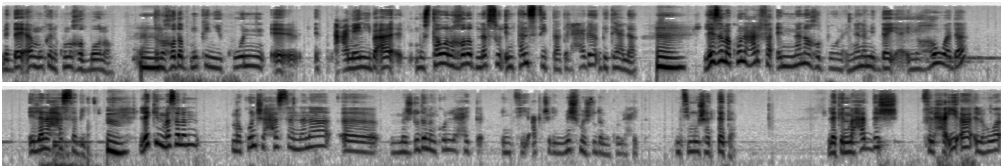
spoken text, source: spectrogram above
متضايقة ممكن أكون غضبانة. الغضب ممكن يكون آه، عماني بقى. مستوى الغضب نفسه ال intensity بتاعت الحاجة بتعلى. لازم أكون عارفة إن أنا غضبانة إن أنا متضايقة إن هو ده اللي أنا حاسة بيه. لكن مثلا ما اكونش حاسة إن أنا آه، مشدودة من كل حتة. انت actually مش مشدودة من كل حتة. انت مشتتة. لكن ما حدش في الحقيقة اللي هو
